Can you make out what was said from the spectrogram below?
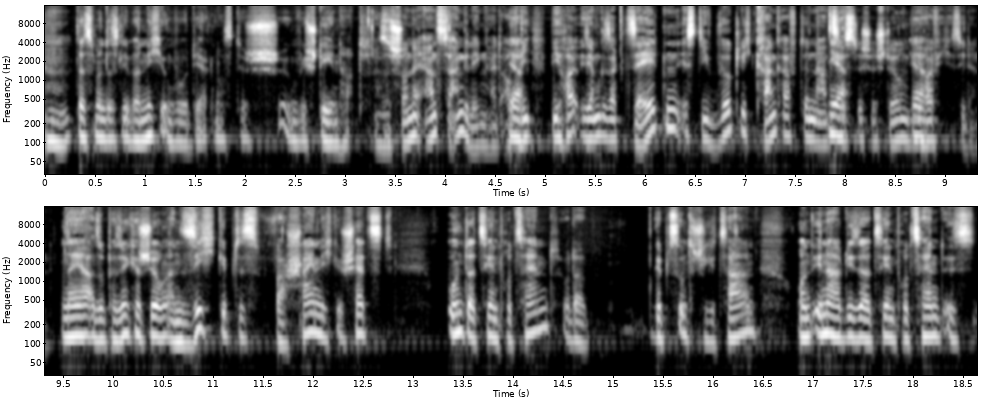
mhm. dass man das lieber nicht irgendwo diagnostisch irgendwie stehen hat. Das ist schon eine ernste Angelegenheit. Auch ja. wie, wie Sie haben gesagt, selten ist die wirklich krankhafte narzisstische ja. Störung. Wie ja. häufig ist sie denn? Naja, also Persönlichkeitsstörung an sich gibt es wahrscheinlich geschätzt unter 10 Prozent oder gibt es unterschiedliche Zahlen. Und innerhalb dieser 10 Prozent ist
